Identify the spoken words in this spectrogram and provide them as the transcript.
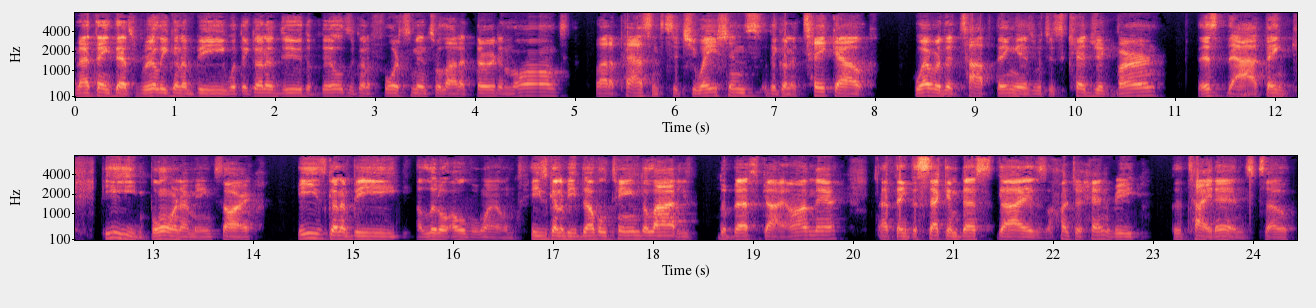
And I think that's really going to be what they're going to do. The Bills are going to force him into a lot of third and longs, a lot of passing situations. They're going to take out whoever the top thing is, which is Kendrick Bourne. This, I think he, born. I mean, sorry, he's going to be a little overwhelmed. He's going to be double teamed a lot. He's the best guy on there. I think the second best guy is Hunter Henry, the tight end. So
